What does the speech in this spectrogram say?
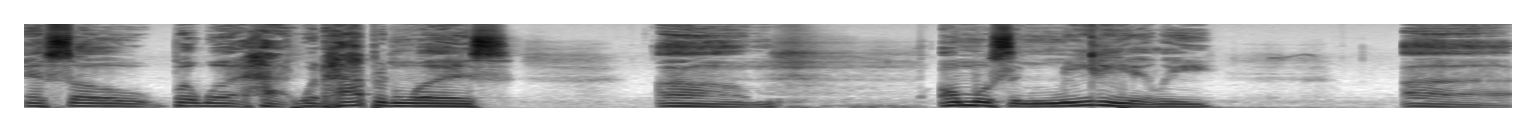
And so, but what ha- what happened was, um, almost immediately, uh,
